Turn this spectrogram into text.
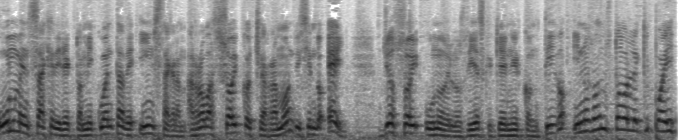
un mensaje directo a mi cuenta de Instagram, arroba soy Coche Ramón, diciendo, hey, yo soy uno de los 10 que quieren ir contigo y nos vamos todo el equipo ahí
